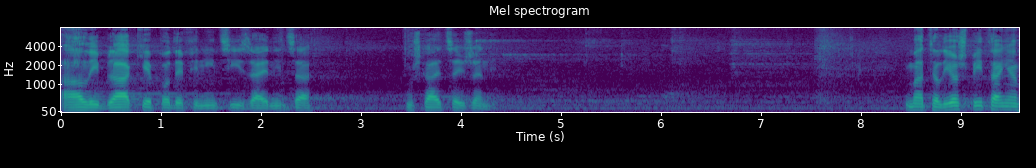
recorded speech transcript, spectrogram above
Ali brak je po definiciji zajednica muškarca i žene. Imate li još pitanja?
